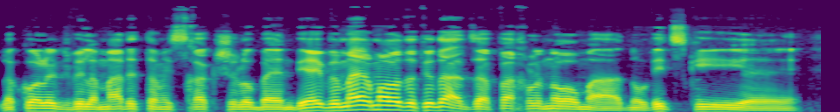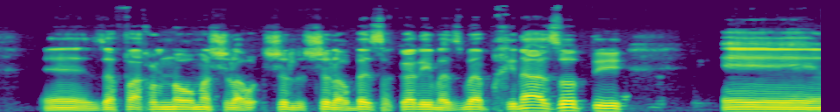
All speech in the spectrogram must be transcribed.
לקולג' ולמד את המשחק שלו ב-NBA, ומהר מאוד, את יודעת, זה הפך לנורמה, נוביצקי, אה, אה, זה הפך לנורמה של, של, של הרבה שחקנים, אז מהבחינה הזאתי, אה,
